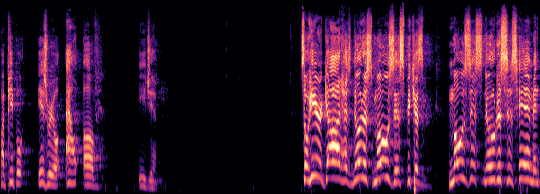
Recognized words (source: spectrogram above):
my people Israel out of Egypt. So here, God has noticed Moses because Moses notices him, and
